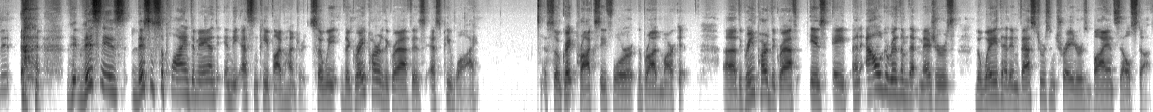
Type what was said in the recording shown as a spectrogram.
there. th- this is this is supply and demand in the S&P 500. So we the gray part of the graph is SPY. So great proxy for the broad market. Uh, the green part of the graph is a an algorithm that measures the way that investors and traders buy and sell stuff.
